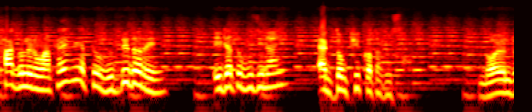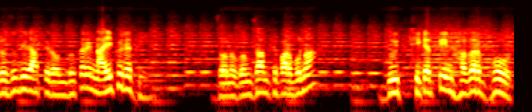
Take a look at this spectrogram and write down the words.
ছাগলের মাথায় যে এত বুদ্ধি ধরে এইটা তো বুঝি নাই। একদম ঠিক কথা কইছ। নয়নর যদি রাতের অন্ধকারে নাই করে দিই জনগণ জানতে পারব না দুই থেকে তিন হাজার ভোট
